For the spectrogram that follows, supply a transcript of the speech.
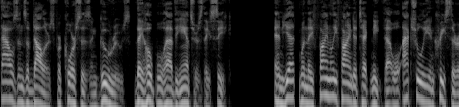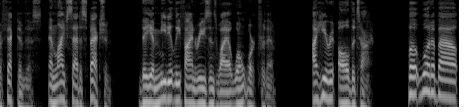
thousands of dollars for courses and gurus they hope will have the answers they seek. And yet, when they finally find a technique that will actually increase their effectiveness and life satisfaction, they immediately find reasons why it won't work for them. I hear it all the time. But what about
